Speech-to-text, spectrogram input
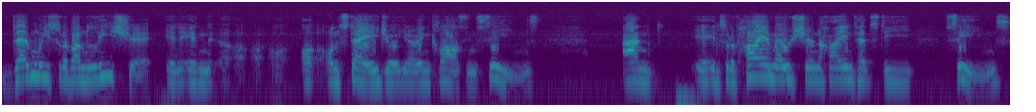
then we sort of unleash it in, in uh, uh, on stage or you know in class in scenes, and in sort of high emotion, high intensity scenes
